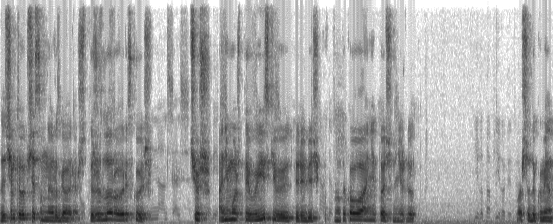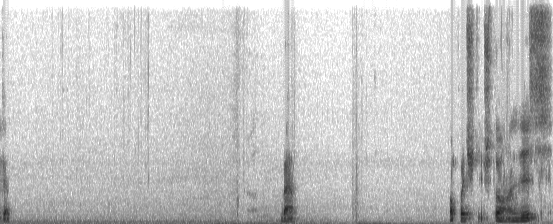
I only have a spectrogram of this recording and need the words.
Зачем ты вообще со мной разговариваешь? Ты же здорово рискуешь. Чушь. Они, может, и выискивают перебежчиков, но такого они точно не ждут. Ваши документы. Да. Опачки, что он здесь?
